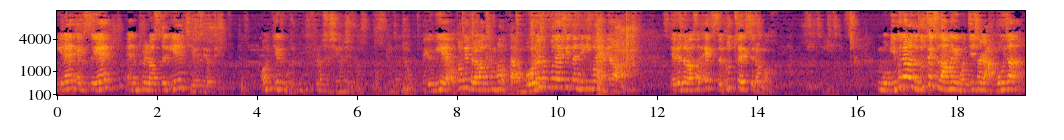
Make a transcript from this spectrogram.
1에 x에 n 플러스 1 dx 이렇게. 어? dx 뭐죠? 플러스 c 이런 식으로. 괜찮죠? 여기 위에 어떤 게 들어가도 상관없다. 그럼 뭐를 적분할 수 있다는 얘기인 거냐면 예를 들어서 x, 루트 x 이런 거. 뭐 미분해가지고 루트 x 나오는 게 뭔지 잘 안 보이잖아.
